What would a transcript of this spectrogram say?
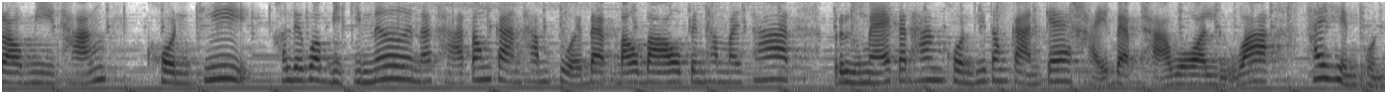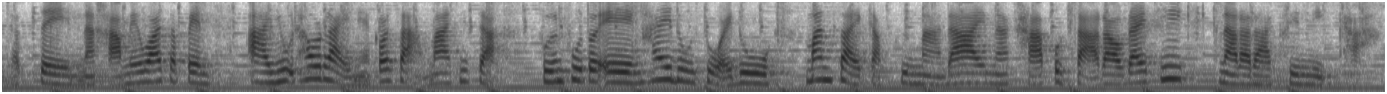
เรามีทั้ง คนที่เขาเรียกว่า beginner นะคะ ต้องการทำสวยแบบเบาๆ เป็นธรรมชาติ หรือแม้กระทั่งคนที่ต้องการแก้ไขแบบถาวร หรือว่าให้เห็นผลชัดเจนนะคะ ไม่ว่าจะเป็นอายุเท่าไหร่เนี่ยก็สามารถที่จะฟื้นฟูตัวเองให้ดูสวยดูมั่นใจกลับคืนมาได้นะคะ ปรึกษาเราได้ที่นาราดาคลินิกค่ะ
